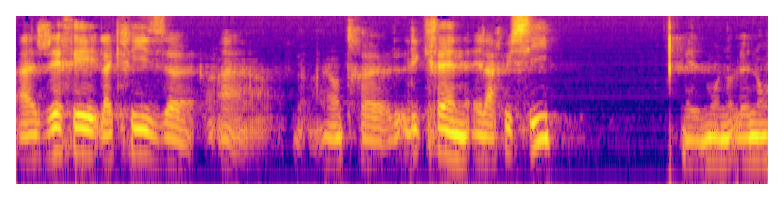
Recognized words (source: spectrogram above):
a géré la crise euh, entre l'Ukraine et la Russie, mais le nom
